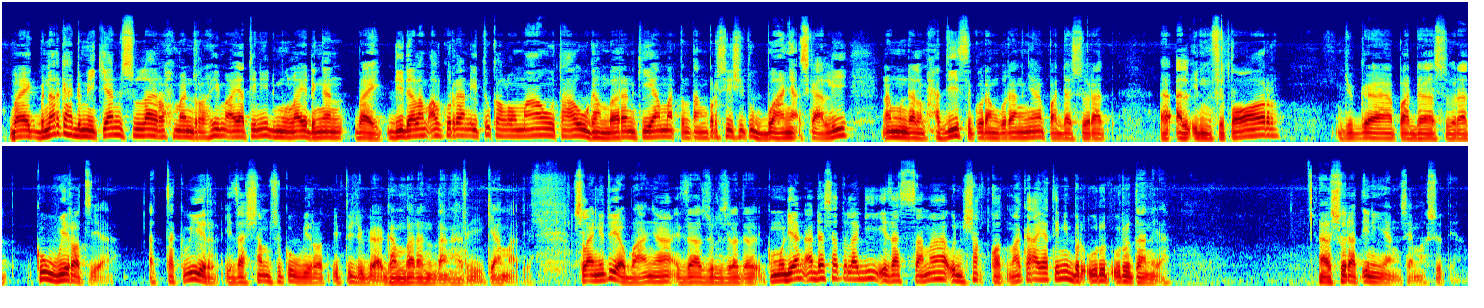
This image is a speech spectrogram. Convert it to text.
Baik, benarkah demikian? Bismillahirrahmanirrahim. Ayat ini dimulai dengan baik. Di dalam Al-Quran itu kalau mau tahu gambaran kiamat tentang persis itu banyak sekali. Namun dalam hadis sekurang-kurangnya pada surat uh, Al-Infitor, juga pada surat Kuwirat ya at-takwir idza syamsu kuwirat itu juga gambaran tentang hari kiamat ya. Selain itu ya banyak idza zulzilat. Kemudian ada satu lagi idza sama unsyaqqat. Maka ayat ini berurut-urutan ya. Nah, surat ini yang saya maksud ya.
